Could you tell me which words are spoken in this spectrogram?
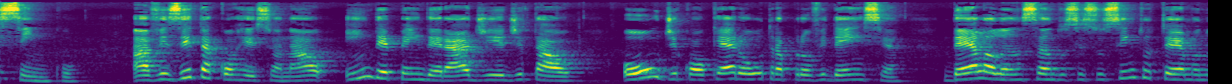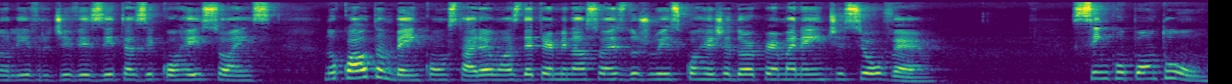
5. A visita correcional independerá de edital ou de qualquer outra providência, dela lançando-se sucinto termo no livro de visitas e correições no qual também constarão as determinações do juiz corregedor permanente, se houver. 5.1.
